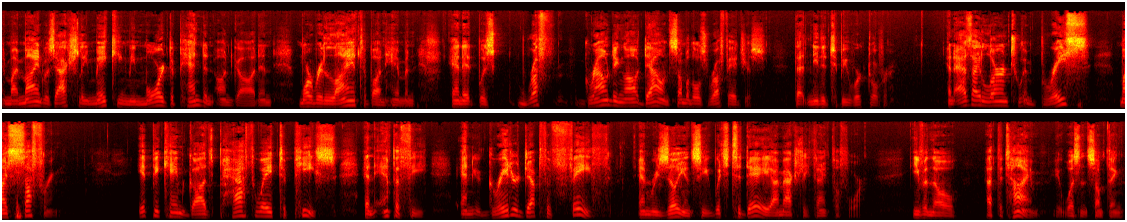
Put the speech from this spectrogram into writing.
and my mind was actually making me more dependent on God and more reliant upon Him, and and it was rough grounding down some of those rough edges that needed to be worked over. And as I learned to embrace my suffering, it became God's pathway to peace and empathy and a greater depth of faith and resiliency, which today I'm actually thankful for, even though at the time it wasn't something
